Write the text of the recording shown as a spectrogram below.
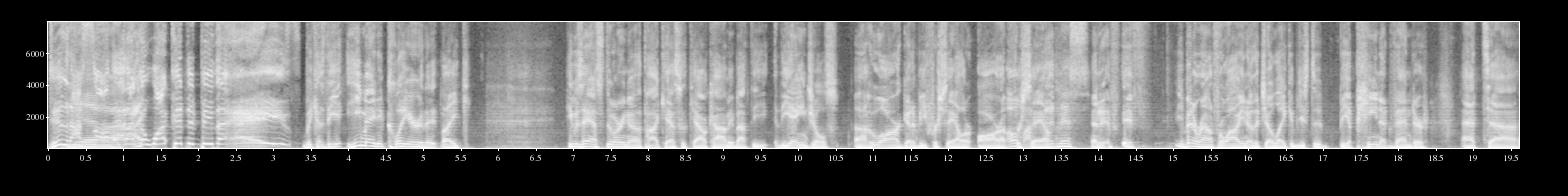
Dude, I saw that. I, go, why couldn't it be the A's? because the he made it clear that like he was asked during uh, the podcast with Kawakami about the the Angels uh, who are going to be for sale or are up Oh, for my sale. goodness. And if if you've been around for a while, you know that Joe Lacob used to be a peanut vendor at uh,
